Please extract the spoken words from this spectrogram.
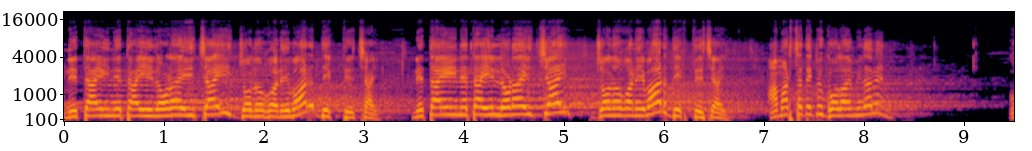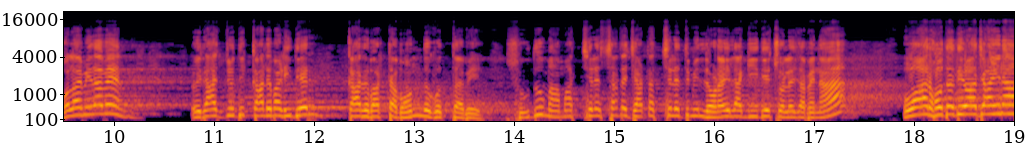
নেতাই নেতাই, লড়াই চাই, জনগণ এবার দেখতে চাই। নেতাই নেতাই, লড়াই চাই, জনগণ এবার দেখতে চাই। আমার সাথে একটু গলা মিলাবেন? গলা মিলাবেন? ওই রাজনৈতিক কারবারিদের কারবারটা বন্ধ করতে হবে। শুধু মামার ছেলের সাথে জাটার ছেলে তুমি লড়াই লাগিয়ে দিয়ে চলে যাবে না ও আর হতে দেওয়া যায় না।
